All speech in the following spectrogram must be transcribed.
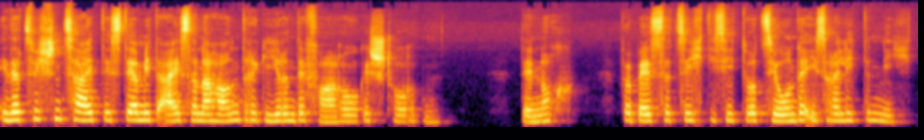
In der Zwischenzeit ist der mit eiserner Hand regierende Pharao gestorben. Dennoch verbessert sich die Situation der Israeliten nicht.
